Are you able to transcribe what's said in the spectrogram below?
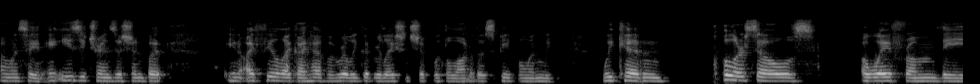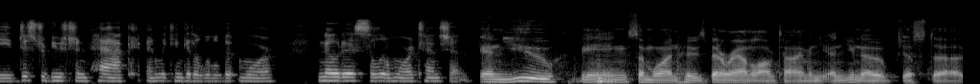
I want to say an easy transition, but you know, I feel like I have a really good relationship with a lot of those people and we, we can pull ourselves away from the distribution pack and we can get a little bit more notice, a little more attention. And you being someone who's been around a long time and, you- and you know, just, uh,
